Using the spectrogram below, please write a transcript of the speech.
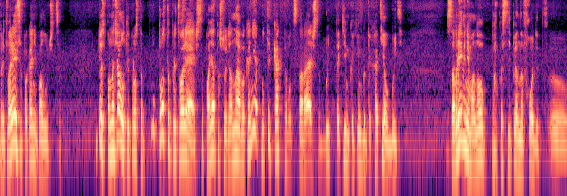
Притворяйся, пока не получится. То есть поначалу ты просто, ну, просто притворяешься. Понятно, что у тебя навыка нет, но ты как-то вот стараешься быть таким, каким бы ты хотел быть. Со временем оно постепенно входит э,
